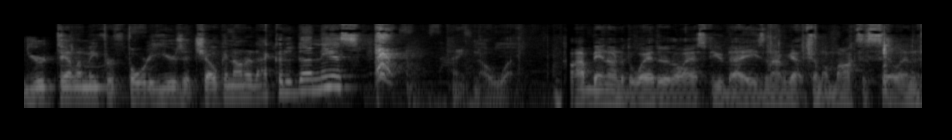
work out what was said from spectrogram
You're telling me for 40 years of choking on it, I could have done this? Ain't no way. I've been under the weather the last few days and I've got some amoxicillin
